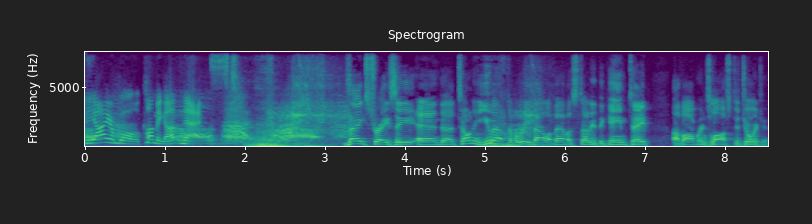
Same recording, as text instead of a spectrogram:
The Iron Bowl coming up next. Thanks, Tracy. And uh, Tony, you have to believe Alabama studied the game tape of Auburn's loss to Georgia.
